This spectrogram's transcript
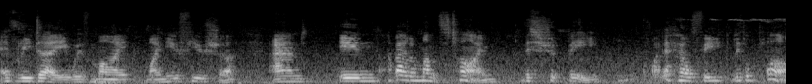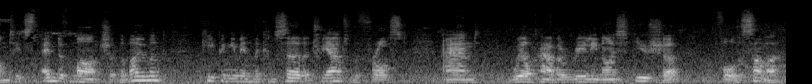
every day with my, my new fuchsia, and in about a month's time, this should be quite a healthy little plant. It's end of March at the moment, keeping him in the conservatory out of the frost, and we'll have a really nice fuchsia for the summer.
